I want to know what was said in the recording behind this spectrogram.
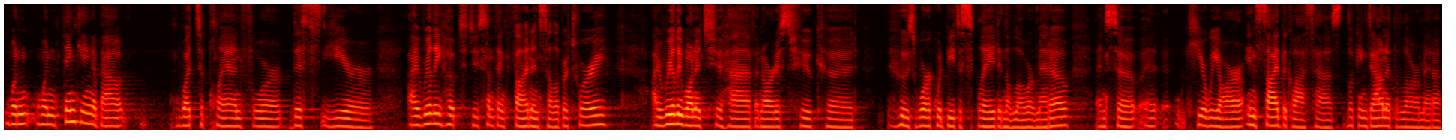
when when thinking about what to plan for this year, I really hoped to do something fun and celebratory. I really wanted to have an artist who could whose work would be displayed in the lower meadow. And so uh, here we are inside the glass house, looking down at the lower meadow.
